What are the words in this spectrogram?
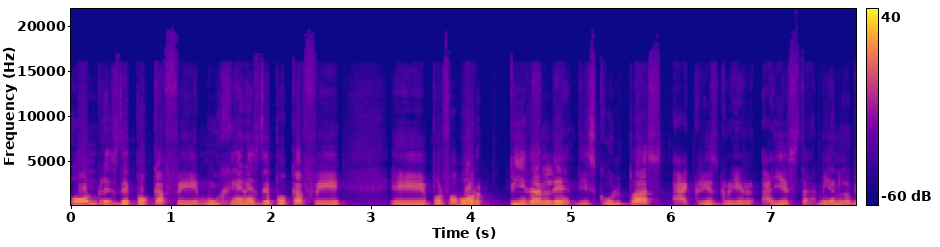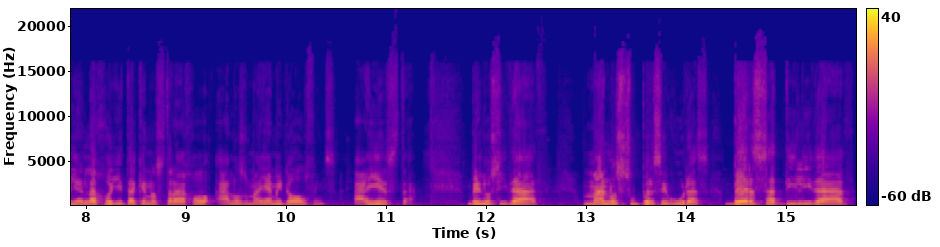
hombres de poca fe, mujeres de poca fe, eh, por favor, pídanle disculpas a Chris Greer. Ahí está. Miren, la joyita que nos trajo a los Miami Dolphins. Ahí está. Velocidad, manos súper seguras, versatilidad.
